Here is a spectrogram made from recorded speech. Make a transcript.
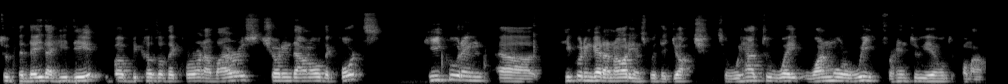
to the day that he did, but because of the coronavirus shutting down all the courts, he couldn't uh, he couldn't get an audience with the judge. So we had to wait one more week for him to be able to come out.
